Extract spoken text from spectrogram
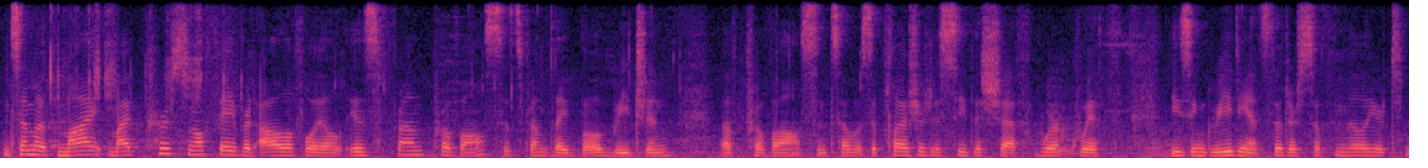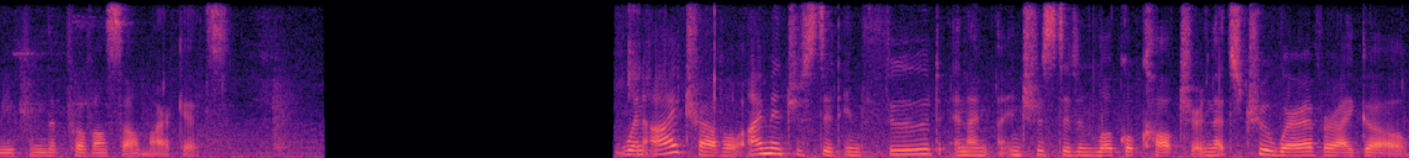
And some of my, my personal favorite olive oil is from Provence. It's from Les Baux region of Provence. And so it was a pleasure to see the chef work with these ingredients that are so familiar to me from the Provençal markets when I travel, I'm interested in food and I'm interested in local culture, and that's true wherever I go.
